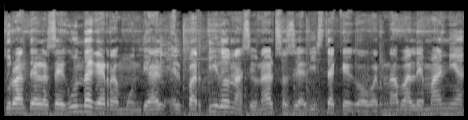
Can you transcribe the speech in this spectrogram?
Durante la Segunda Guerra Mundial, el Partido Nacional Socialista que gobernaba Alemania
